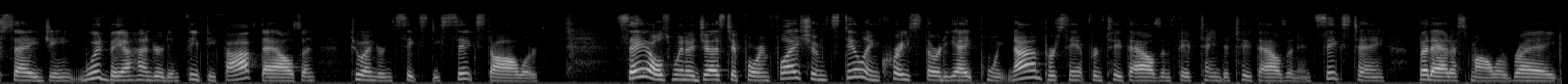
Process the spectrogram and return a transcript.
for would be $155,266. Sales, when adjusted for inflation, still increased 38.9% from 2015 to 2016, but at a smaller rate.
